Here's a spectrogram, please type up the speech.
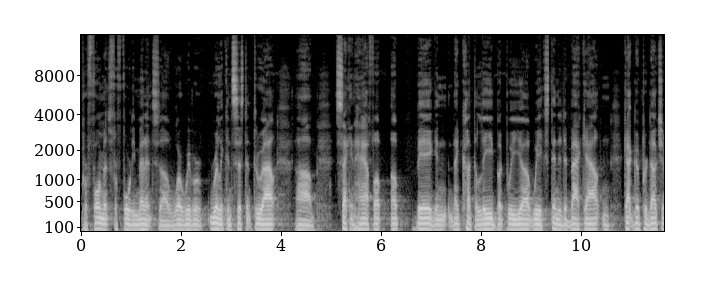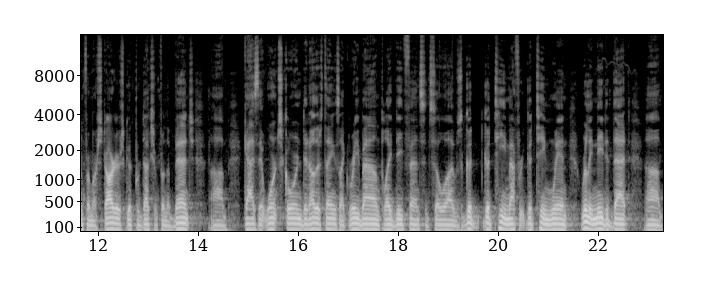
performance for 40 minutes, uh, where we were really consistent throughout. Uh, second half up up big, and they cut the lead, but we uh, we extended it back out and got good production from our starters, good production from the bench. Um, guys that weren't scoring did other things like rebound, play defense, and so uh, it was a good good team effort, good team win. Really needed that um,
